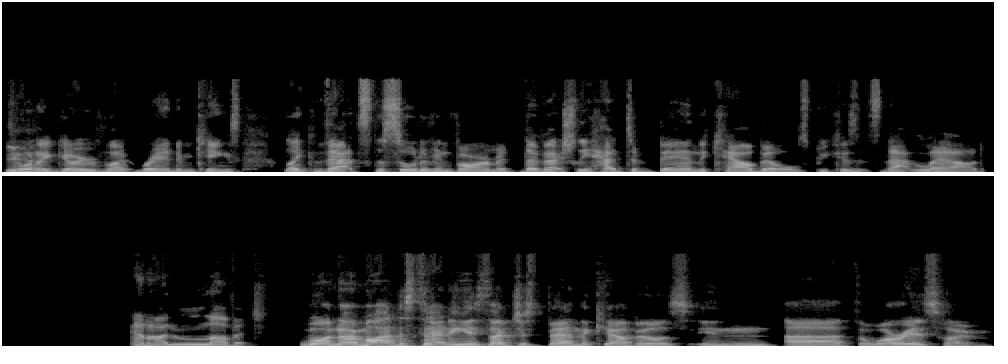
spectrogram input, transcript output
yeah. you want to go like random kings, like that's the sort of environment they've actually had to ban the cowbells because it's that loud, and I love it. Well, no, my understanding is they've just banned the cowbells in uh, the Warriors' home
